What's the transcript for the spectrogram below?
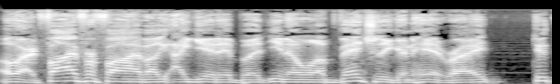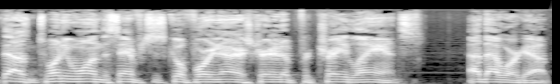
All right, five for five. I, I get it, but you know, eventually you're going to hit, right? 2021, the San Francisco 49ers traded up for Trey Lance. How'd that work out?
